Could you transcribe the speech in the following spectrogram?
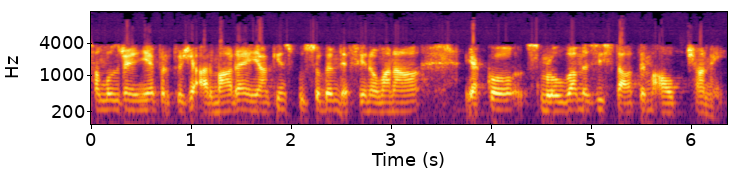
samozřejmě, protože armáda je nějakým způsobem definovaná jako smlouva mezi státem a občany.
